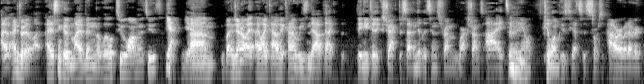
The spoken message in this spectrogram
I, I enjoyed it a lot. I just think it might have been a little too long in the tooth. Yeah. Um, but in general, I, I liked how they kind of reasoned out that they need to extract the seven deadly sins from Mark Strong's eye to Mhm. you know kill him because that's his source of power or whatever.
